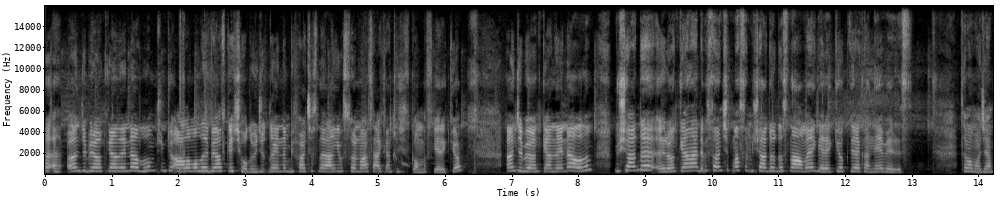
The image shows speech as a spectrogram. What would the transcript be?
Ee, önce bir röntgenlerini alalım çünkü ağlamaları biraz geç oldu. Vücutlarının bir parçasında herhangi bir sorun varsa erken teşhis konması gerekiyor. Önce bir röntgenlerini alalım. Müşahede, e, röntgenlerde bir sorun çıkmazsa müşahede odasına almaya gerek yok. Direkt anneye veririz. Tamam hocam.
